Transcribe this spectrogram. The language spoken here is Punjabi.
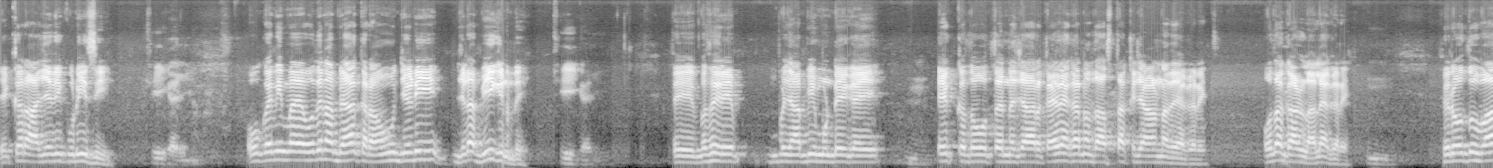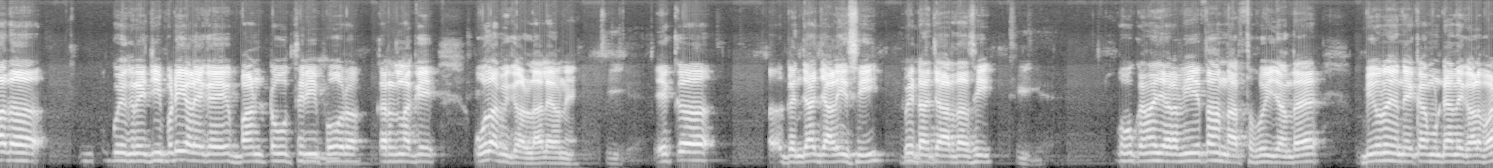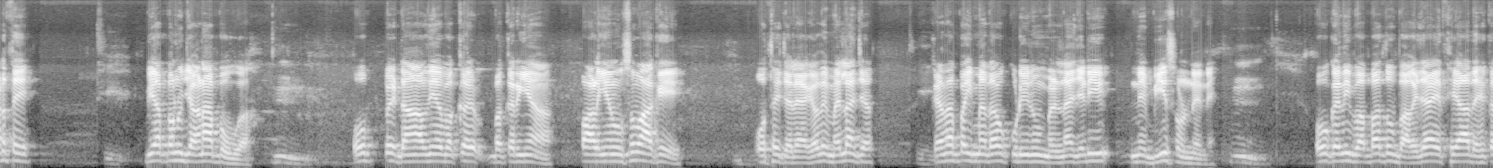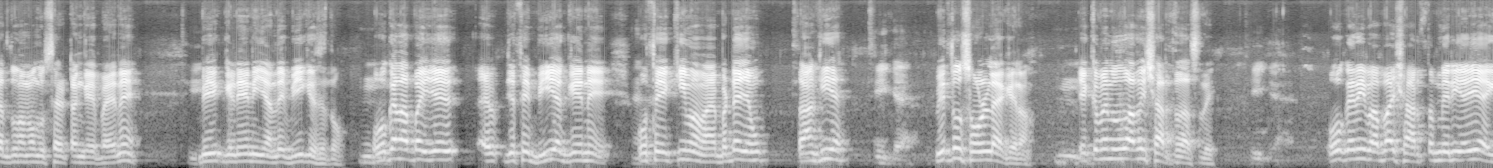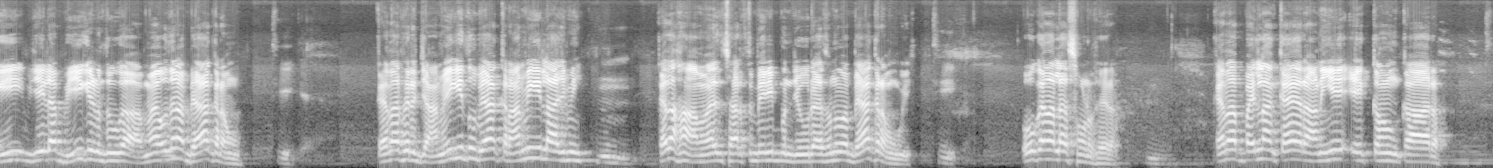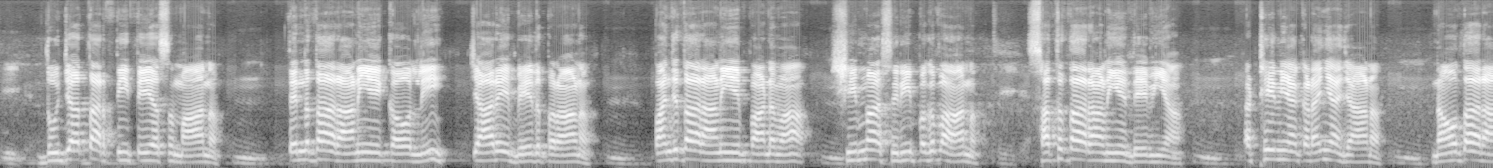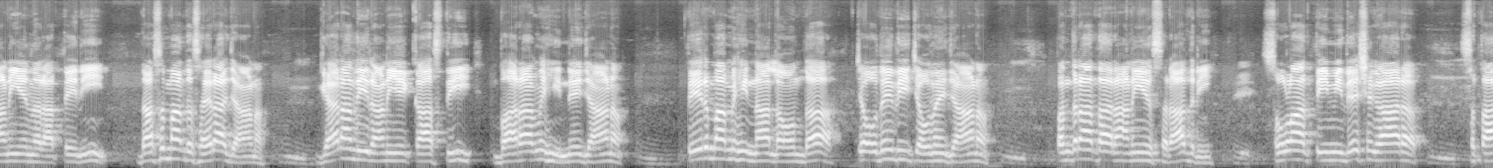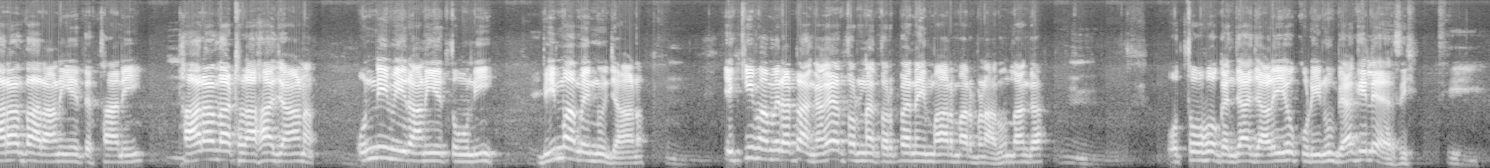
ਇੱਕ ਰਾਜੇ ਦੀ ਕੁੜੀ ਸੀ। ਠੀਕ ਹੈ ਜੀ। ਉਹ ਕਹਿੰਦੀ ਮੈਂ ਉਹਦੇ ਨਾਲ ਵਿਆਹ ਕਰਾਉਂ ਜਿਹੜੀ ਜਿਹੜਾ 20 ਗਿਣਦੇ ਠੀਕ ਹੈ ਜੀ। ਤੇ ਬਥੇਰੇ ਪੰਜਾਬੀ ਮੁੰਡੇ ਗਏ। ਹੂੰ। 1 2 3 4 ਕਹਿ ਦਿਆ ਕਰਨ 10 ਤੱਕ ਜਾਣ ਨਾ ਦਿਆ ਕਰੇ। ਉਹਦਾ ਗੱਲ ਲਾ ਲਿਆ ਕਰੇ। ਫਿਰ ਉਸ ਤੋਂ ਬਾਅਦ ਕੋਈ ਅੰਗਰੇਜ਼ੀ ਪੜ੍ਹੀ ਵਾਲੇ ਗਏ। 1 2 3 4 ਕਰਨ ਲੱਗੇ। ਉਹਦਾ ਵੀ ਗੱਲ ਲਾ ਲਿਆ ਉਹਨੇ। ਠੀਕ ਹੈ। ਇੱਕ ਗੰਜਾ ਜਾਲੀ ਸੀ ਭੇਡਾਂ ਚਾਰਦਾ ਸੀ। ਠੀਕ ਹੈ। ਉਹ ਕਹਿੰਦਾ ਯਾਰ ਵੀ ਇਹ ਤਾਂ ਨਰਥ ਹੋਈ ਜਾਂਦਾ ਹੈ। ਵੀ ਉਹਨੇ ਅਨੇਕਾਂ ਮੁੰਡਿਆਂ ਦੇ ਗਲ ਵੜਤੇ ਠੀਕ। ਵੀ ਆਪਾਂ ਨੂੰ ਜਾਣਾ ਪਊਗਾ। ਹੂੰ। ਉਹ ਭੇਡਾਂ ਆਪਦੀਆਂ ਬੱਕ ਬੱਕਰੀਆਂ ਪਾਲੀਆਂ ਨੂੰ ਸੰਭਾ ਕੇ ਉੱਥੇ ਚਲਿਆ ਗਿਆ ਉਹਦੇ ਮਹਿਲਾਂ 'ਚ। ਕਹਿੰਦਾ ਭਾਈ ਮੈਂ ਤਾਂ ਉਹ ਕੁੜੀ ਨੂੰ ਮਿਲਣਾ ਜਿਹੜੀ ਨੇ 20 ਸੁਣਨੇ ਨੇ। ਹੂੰ। ਉਹ ਕਹਿੰਦੀ ਬਾਬਾ ਤੂੰ ਵਗ ਜਾ ਇੱਥੇ ਆ ਦੇਖ ਕੱਦੂਆਂ ਵਾਂਗੂ ਸਿਰ ਟੰਗੇ ਪਏ ਨੇ। ਵੀ ਗਿਣੇ ਨਹੀਂ ਜਾਂਦੇ 20 ਕਿਸੇ ਤੋਂ। ਉਹ ਕਹਿੰਦਾ ਭਾਈ ਜੇ ਜਿੱਥੇ 20 ਅੱਗੇ ਨੇ ਉੱਥੇ 21ਵਾਂ ਮੈਂ ਵੱਡੇ ਜਾਊਂ। ਤਾਂ ਕੀ ਹੈ? ਠੀਕ ਹੈ। ਵੀ ਤੂੰ ਸੁਣ ਲੈ ਕੇ ਨਾ ਇੱਕ ਮੈਨੂੰ ਆਪਣੀ ਸ਼ਰਤ ਦੱਸ ਦੇ। ਠੀਕ ਹੈ। ਉਹ ਕਹਿੰਦੀ ਬਾਬਾ ਸ਼ਰਤ ਮੇਰੀ ਇਹ ਹੈਗੀ ਵੀ ਜਿਹੜਾ 20 ਗਿਣ ਦੂਗਾ ਮੈਂ ਉਹਦੇ ਨਾਲ ਵਿਆਹ ਕਰਾਊਂ। ਠੀਕ ਹੈ। ਕਹਿੰਦਾ ਫਿਰ ਜਾਵੇਂਗੀ ਤੂੰ ਵਿਆਹ ਕਰਾਵੇਂਗੀ ਲਾਜ਼ਮੀ? ਹੂੰ। ਕਹਿੰਦਾ ਹਾਂ ਮੈਂ ਸ਼ਰਤ ਮੇਰੀ ਮਨਜ਼ੂਰ ਹੈ ਤੁਹਾਨੂੰ ਮੈਂ ਵਿਆਹ ਕਰਾਉਂਗੀ ਠੀਕ ਹੈ। ਉਹ ਕਹਿੰਦਾ ਲੈ ਸੁਣ ਫਿਰ। ਕਹਿੰਦਾ ਪਹਿਲਾਂ ਕਹਿ ਰਾਣੀਏ ਇੱਕ ਓੰਕਾਰ ਠੀਕ ਹੈ। ਦੂਜਾ ਧਰਤੀ ਤੇ ਅਸਮਾਨ ਤਿੰਨ ਤਾਂ ਰਾਣੀਏ ਕੌਲੀ ਚਾਰੇ ਵੇਦ ਪੁਰਾਣ ਪੰਜ ਤਾਂ ਰਾਣੀਏ ਪਾਂਡਵਾਂ ਛੀਮਾ ਸ੍ਰੀ ਭਗਵਾਨ ਸੱਤ ਤਾਂ ਰਾਣੀਏ ਦੇਵੀਆਂ ਅੱਠੇ ਦੀਆਂ ਕੜਾਈਆਂ ਜਾਣ ਨੌ ਤਾਂ ਰਾਣੀਏ ਨਰਾਤੇ ਨਹੀਂ ਦਸਵਾਂ ਦਸਹਿਰਾ ਜਾਣ ਹੂੰ 11 ਦੀ ਰਾਣੀਏ ਕਾਸਤੀ 12 ਮਹੀਨੇ ਜਾਣ ਹੂੰ 13ਵਾਂ ਮਹੀਨਾ ਲਾਉਣ ਦਾ 14 ਦੀ 14 ਜਾਣ ਹੂੰ 15 ਤਾਂ ਰਾਣੀਏ ਸਰਾਧਨੀ ਠੀਕ 16 ਤੀਵੀਂ ਦੇ ਸ਼ਿੰਗਾਰ ਹੂੰ 17 ਤਾਂ ਰਾਣੀਏ ਤਿੱਥਾ ਨਹੀਂ 18 ਦਾ ਠਲਾਹਾ ਜਾਣ 19ਵੀਂ ਰਾਣੀਏ ਤੂੰ ਨਹੀਂ 20ਵਾਂ ਮੈਨੂੰ ਜਾਣ। ਹੂੰ। 21ਵਾਂ ਮੇਰਾ ਢੰਗ ਗਿਆ ਤੁਰਨਾ ਤੁਰ ਪਿਆ ਨਹੀਂ ਮਾਰ ਮਾਰ ਬਣਾ ਦੂੰ ਲਾਂਗਾ ਉੱਥੋਂ ਉਹ ਗੰਜਾ ਜਾਲੀ ਉਹ ਕੁੜੀ ਨੂੰ ਵਿਆਹ ਕੇ ਲਿਆਇਆ ਸੀ। ਠੀਕ।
